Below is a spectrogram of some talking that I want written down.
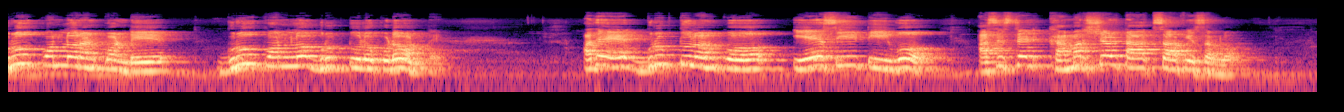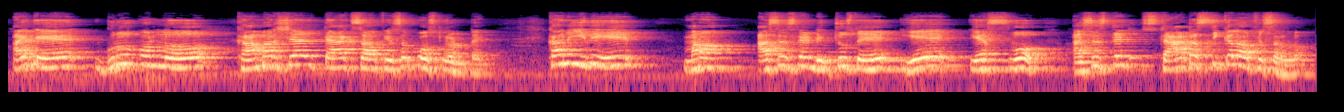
గ్రూప్ వన్లో అనుకోండి. గ్రూప్ వన్లో గ్రూప్ టూలో కూడా ఉంటాయి. అదే గ్రూప్ టూలో అనుకో ఏసీటీఓ అసిస్టెంట్ కమర్షియల్ టాక్స్ ఆఫీసర్లో. అయితే గ్రూప్ వన్లో కమర్షియల్ ట్యాక్స్ ఆఫీసర్ పోస్టులు ఉంటాయి. కానీ ఇది మన అసిస్టెంట్ చూస్తే ఏఎస్ఓ అసిస్టెంట్ స్టాటస్టికల్ ఆఫీసర్లో.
